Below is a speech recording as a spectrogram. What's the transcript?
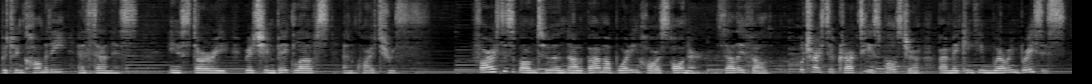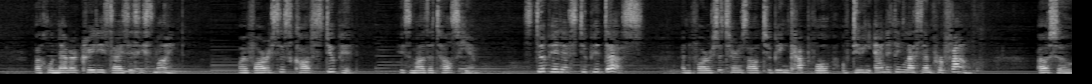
between comedy and sadness, in a story rich in big loves and quiet truths. Forrest is born to an Alabama boarding house owner, Sally Field, who tries to correct his posture by making him wearing braces, but who never criticizes his mind. When Forrest is called stupid, his mother tells him, Stupid as stupid does, and Forrest turns out to be incapable of doing anything less than profound. Also,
